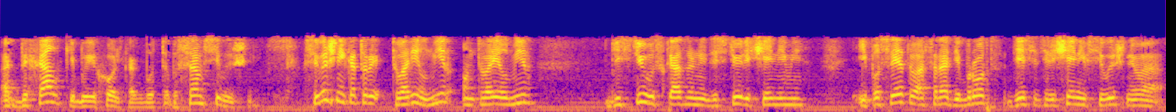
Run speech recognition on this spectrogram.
отдыхал, кибы и холь, как будто бы, сам Всевышний. Всевышний, который творил мир, он творил мир десятью высказываниями, десятью речениями, и после этого Асради Брод, десять речений Всевышнего,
